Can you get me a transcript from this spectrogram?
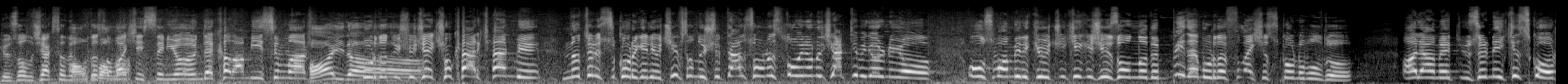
Göz alacak sanırım. Aldı Burada savaş isteniyor. Önde kalan bir isim var. Hayda! Burada düşecek çok erken bir Nautilus skoru geliyor. Chieftain düştükten sonrası da oynanacak gibi görünüyor. Osman 1-2-3 iki kişiyi zonladı. Bir de burada Flash'ı skorunu buldu. Alamet üzerine 2 skor.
